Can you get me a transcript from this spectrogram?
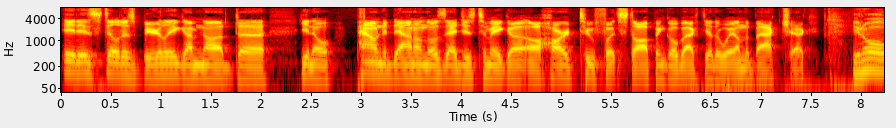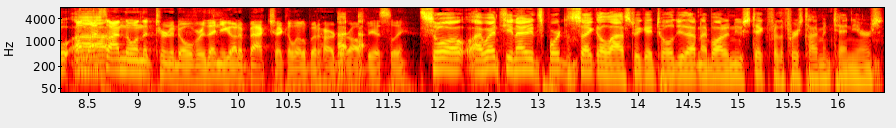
it is still just beer league. I'm not, uh, you know, pounded down on those edges to make a, a, hard two foot stop and go back the other way on the back check. You know, unless uh, I'm the one that turned it over, then you got to back check a little bit harder, obviously. So I went to United Sport and Cycle last week. I told you that, and I bought a new stick for the first time in ten years.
